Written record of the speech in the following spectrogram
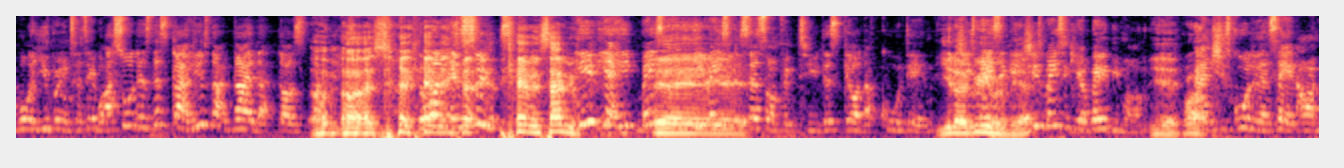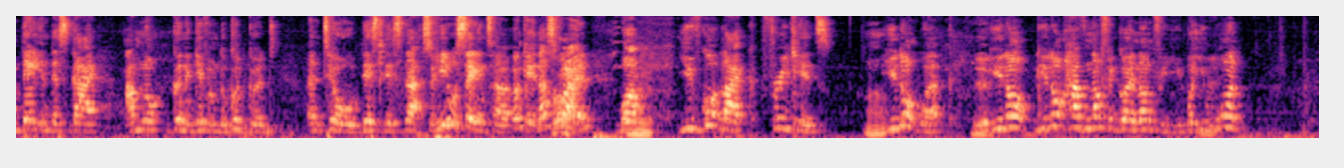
what are you bringing to the table? I saw there's this guy. Who's that guy that does? like, Um, uh, so The one in Kevin, suits. Kevin Samuel. he yeah he basically Yeah, yeah, he basically yeah. said something to this girl that called in. You don't she's agree with him, basically yeah? she's basically a baby mom. yeah. Right. And she's calling and saying, "Oh, I'm dating this guy. I'm not gonna give him the good good until this, this, that." So he was saying to her, "Okay, that's Right. fine, but mm. you've got like three kids. Uh-huh. You don't work. Yeah. You don't. You don't have nothing going on for you, but you want."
